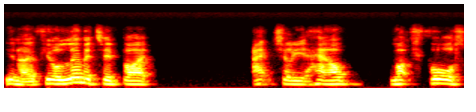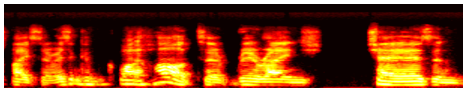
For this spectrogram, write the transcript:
you know if you're limited by actually how much floor space there is, it can be quite hard to rearrange chairs and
